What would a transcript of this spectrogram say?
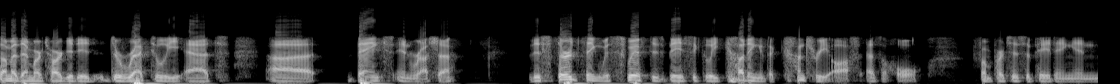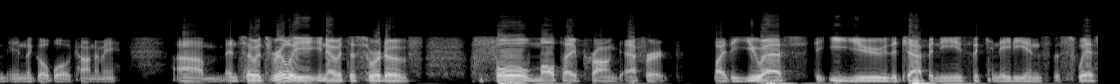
Some of them are targeted directly at uh, banks in Russia. This third thing with SWIFT is basically cutting the country off as a whole from participating in, in the global economy. Um, and so it's really, you know, it's a sort of full multi pronged effort by the US, the EU, the Japanese, the Canadians, the Swiss,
